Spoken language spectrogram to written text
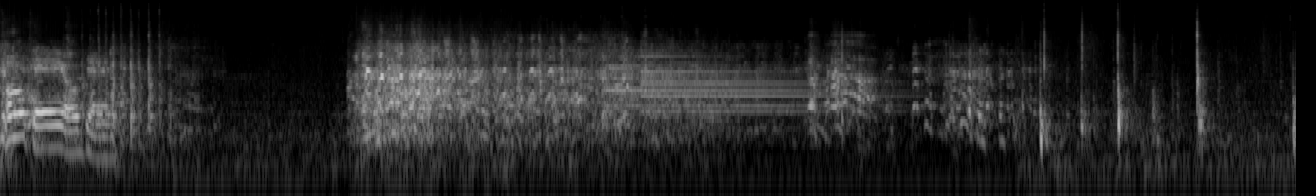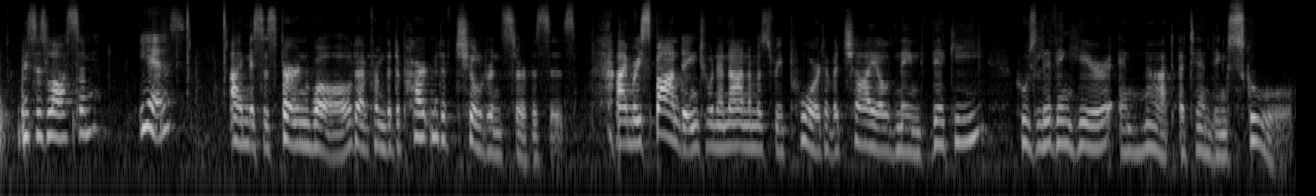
Okay, okay. Mrs. Lawson? Yes. I'm Mrs. Fernwald. I'm from the Department of Children's Services. I'm responding to an anonymous report of a child named Vicki who's living here and not attending school.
